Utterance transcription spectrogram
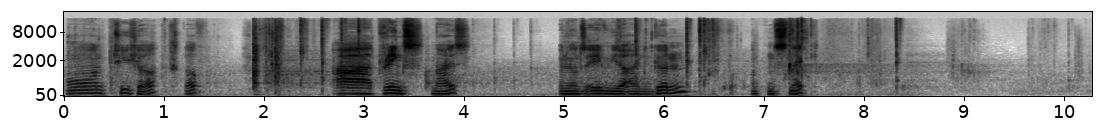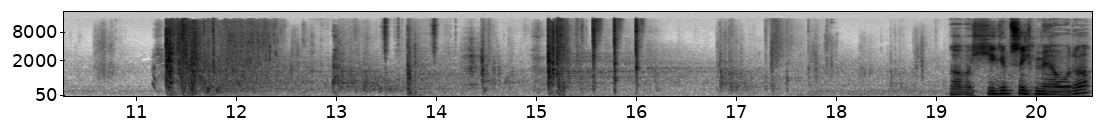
Und Tücher. Stopp. Ah, Drinks. Nice. Können wir uns eben wieder einen gönnen. Und einen Snack. Aber hier gibt es nicht mehr, oder?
